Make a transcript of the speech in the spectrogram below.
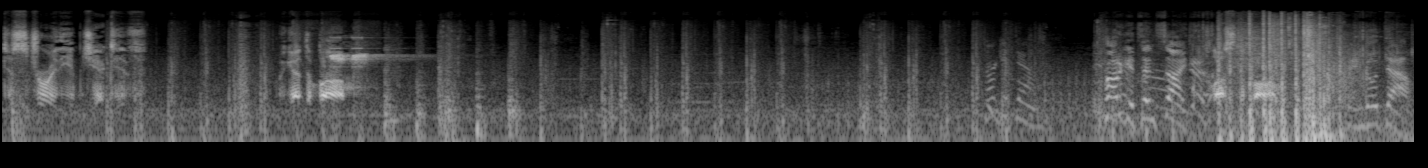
Destroy the objective. We got the bomb. Target's inside! Lost the bomb. Tango down.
